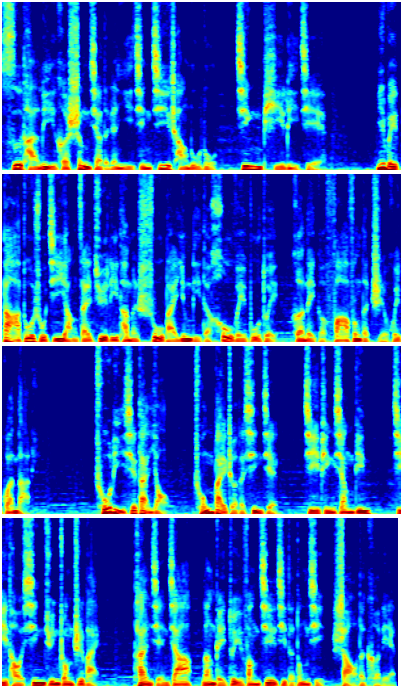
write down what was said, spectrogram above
斯坦利和剩下的人已经饥肠辘辘、精疲力竭，因为大多数给养在距离他们数百英里的后卫部队和那个发疯的指挥官那里。除了一些弹药、崇拜者的信件。几瓶香槟、几套新军装之外，探险家能给对方接济的东西少得可怜。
